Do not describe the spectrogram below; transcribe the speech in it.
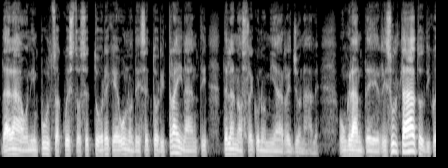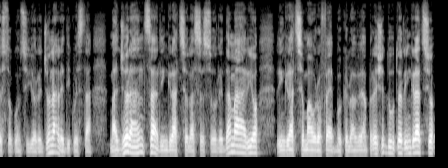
darà un impulso a questo settore che è uno dei settori trainanti della nostra economia regionale. Un grande risultato di questo Consiglio regionale, di questa maggioranza, ringrazio l'assessore Damario, ringrazio Mauro Febbo che lo aveva preceduto e ringrazio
